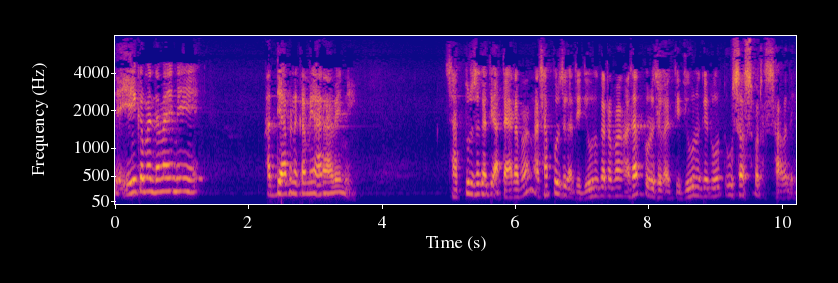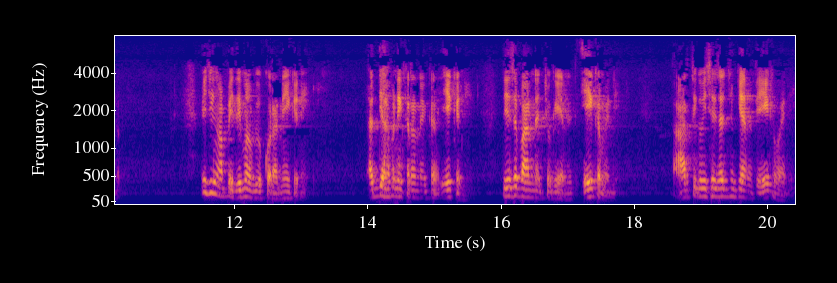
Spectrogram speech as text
ඒකම තමයි මේ අධ්‍යාපන ක්‍රමය හරහා වෙන්නේ. සත්පුරුෂ ගති අතහැරපන් අසත්පුරුෂ ගති දිනු කරපන් අසත්පුරුෂ ගති දිනු කෙරුවොත් උසස් ප්‍රසාව දෙනවා. ඉතින් අපේ දෙමාපියෝ කරන්නේ ඒකනේ. අධ්‍යාපනය කරන එක ඒකනේ. දේශපාලනඥයෝ කියන්නේ ඒකමනේ. ආර්ථික විශේෂඥයෝ කියන්නේ ඒකමනේ.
